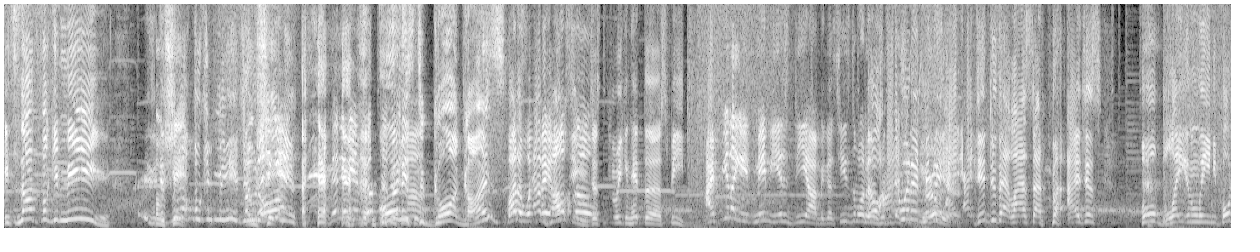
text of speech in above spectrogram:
It's not fucking me. Oh It's shit. not fucking me, dude. Oh, All shit. of you. Then again, then again, Point is uh, to God, guys. By the way, Stop jumping, also, just so we can hit the speed. I feel like it maybe is Dion because he's the one who No, I would shit admit it. I, I did do that last time, but I just full blatantly full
